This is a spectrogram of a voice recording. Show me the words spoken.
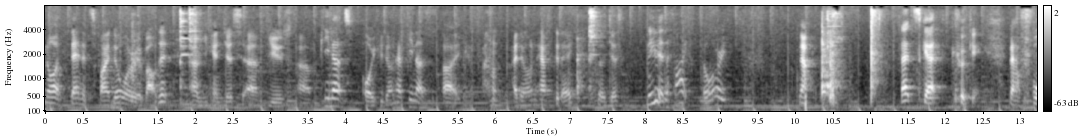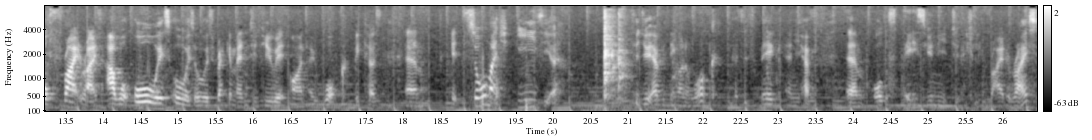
not, then it's fine. Don't worry about it. Um, you can just um, use um, peanuts, or if you don't have peanuts, like I don't have today, so just leave it aside. Don't worry. Now, let's get cooking. Now, for fried rice, I will always, always, always recommend to do it on a wok because um, it's so much easier to do everything on a wok because it's big and you have um, all the space you need to actually fry the rice.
